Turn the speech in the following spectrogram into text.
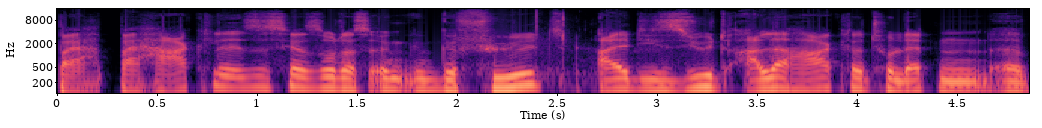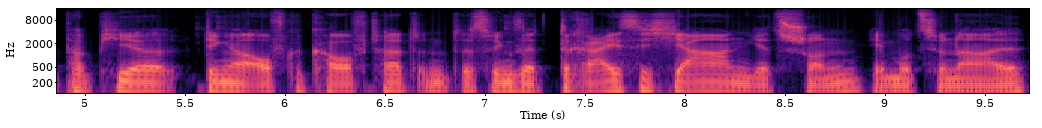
Bei, bei Hakle ist es ja so, dass irgendwie gefühlt Aldi Süd alle Hakle Toilettenpapierdinger aufgekauft hat und deswegen seit 30 Jahren jetzt schon emotional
